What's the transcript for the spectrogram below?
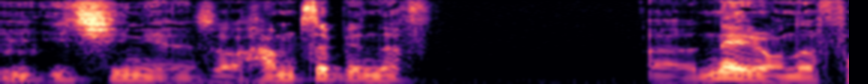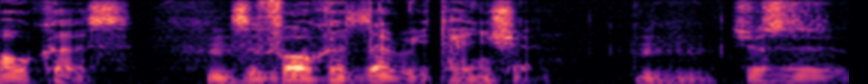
一一七年的时候，他们这边的呃内容的 focus 是 focus 在 retention。嗯，就是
